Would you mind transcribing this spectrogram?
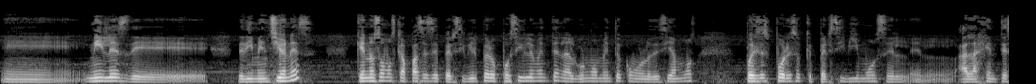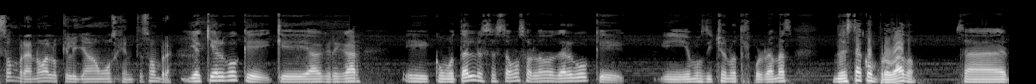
eh, miles de, de dimensiones que no somos capaces de percibir, pero posiblemente en algún momento, como lo decíamos, pues es por eso que percibimos el, el- a la gente sombra, ¿no? A lo que le llamamos gente sombra. Y aquí algo que, que agregar, eh, como tal, o estamos hablando de algo que hemos dicho en otros programas, no está comprobado. O sea,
